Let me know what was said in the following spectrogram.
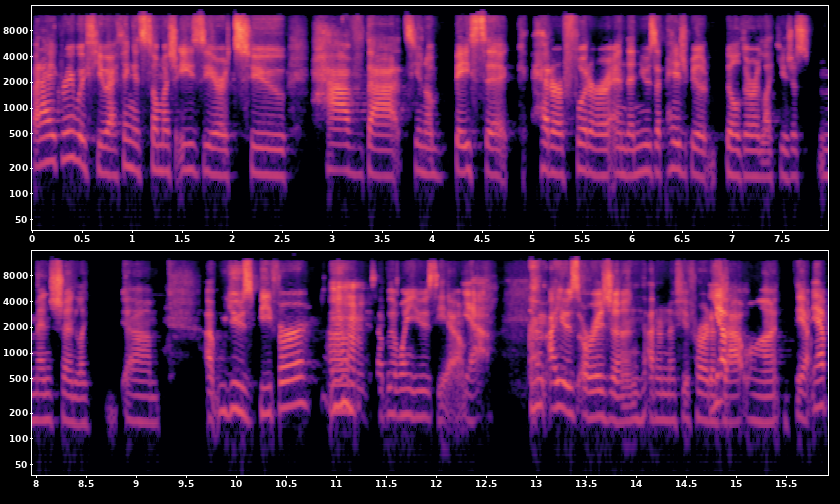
But I agree with you. I think it's so much easier to have that, you know, basic header footer and then use a page builder like you just mentioned, like um, uh, use Beaver. Um, mm-hmm. Is that the one you use? Yeah. Yeah. I use Origin. I don't know if you've heard of yep. that one. Yeah. Yep.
